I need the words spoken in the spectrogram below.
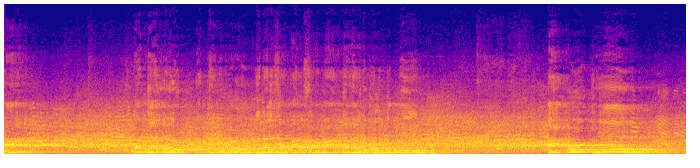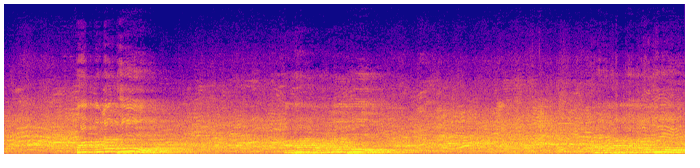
นะแล้วแต่เลยลูกแล้วแต่หนูเลย จะได้สองล้านสามล้านแต่ให้ทุกคนต้องมี อะโอเค กลับมาหน้าที่อะครับกลับมาหน้าที่ไปนะครับกลับมาหน้าที่เลย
